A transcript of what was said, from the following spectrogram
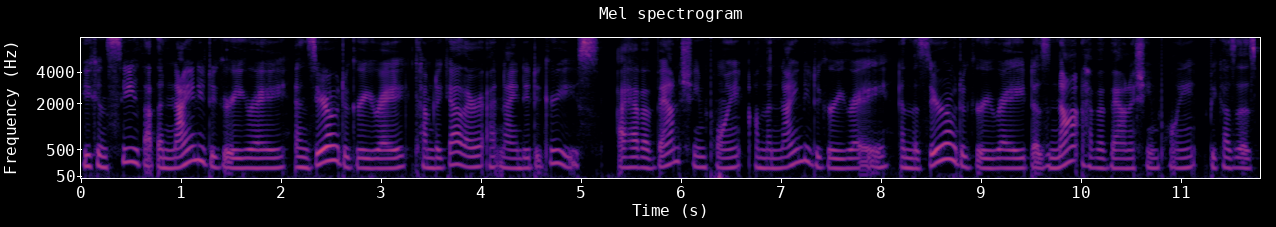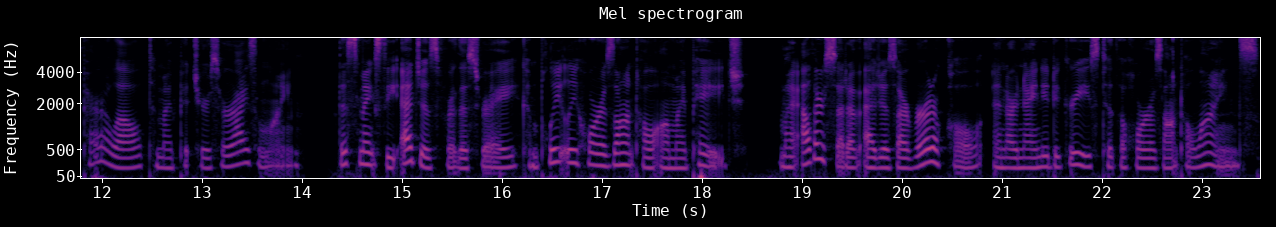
you can see that the 90 degree ray and 0 degree ray come together at 90 degrees. I have a vanishing point on the 90 degree ray and the 0 degree ray does not have a vanishing point because it is parallel to my picture's horizon line. This makes the edges for this ray completely horizontal on my page. My other set of edges are vertical and are 90 degrees to the horizontal lines.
